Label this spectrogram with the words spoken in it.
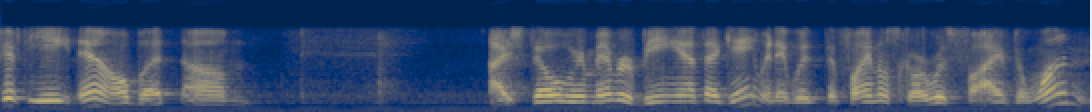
58 now, but um, I still remember being at that game, and it was the final score was five to one.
